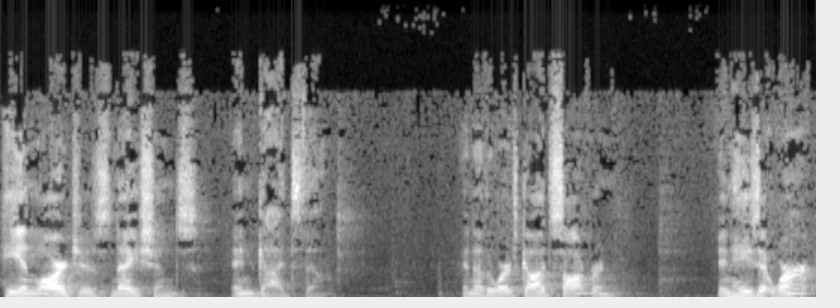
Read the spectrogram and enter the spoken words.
He enlarges nations and guides them. In other words, God's sovereign, and He's at work.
